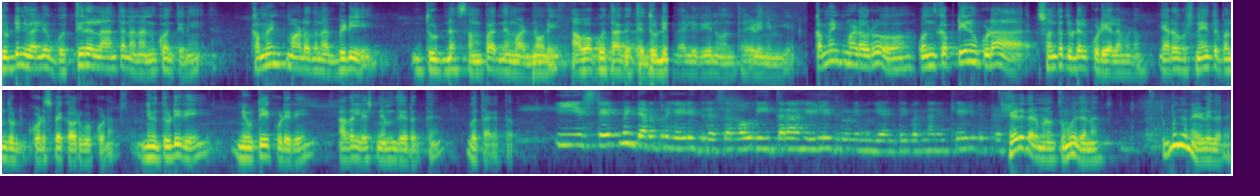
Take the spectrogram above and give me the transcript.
ದುಡ್ಡಿನ ವ್ಯಾಲ್ಯೂ ಗೊತ್ತಿರಲ್ಲ ಅಂತ ನಾನು ಅಂದ್ಕೊತೀನಿ ಕಮೆಂಟ್ ಮಾಡೋದನ್ನು ಬಿಡಿ. ದುಡ್ಡನ್ನ ಸಂಪಾದನೆ ಮಾಡಿ ನೋಡಿ ಆವಾಗ ಗೊತ್ತಾಗುತ್ತೆ ದುಡ್ಡಿನ ವ್ಯಾಲ್ಯೂ ಏನು ಅಂತ ಹೇಳಿ ನಿಮಗೆ. ಕಮೆಂಟ್ ಮಾಡೋರು ಒಂದು ಕಪ್ ಟೀನು ಕೂಡ ಸ್ವಂತ ದುಡ್ಡಲ್ಲಿ ಕುಡಿಯಲ್ಲ ಮೇಡಮ್ ಯಾರೊಬ್ರು ಸ್ನೇಹಿತರು ಬಂದು ದುಡ್ಡು ಕೊಡಿಸ್ಬೇಕು ಅವ್ರಿಗೂ ಕೂಡ. ನೀವು ದುಡೀರಿ ನೀವು ಟೀ ಕುಡೀರಿ ಅದರಲ್ಲಿ ಎಷ್ಟು ನೆಮ್ಮದಿ ಇರುತ್ತೆ ಗೊತ್ತಾಗುತ್ತೆ. ಈ ಸ್ಟೇಟ್ಮೆಂಟ್ ಯಾರಾದರೂ ಹೇಳಿದ್ರೆ ಸರ್ ಹೌದು ಈ ತರ ಹೇಳಿದ್ರು ನಿಮಗೆ ಅಂತ ಇವಾಗ ನಾನು ಕೇಳಿದ ಪ್ರಶ್ನೆ. ಹೇಳಿದ್ದಾರೆ ಮೇಡಮ್ ತುಂಬ ಜನ. ತುಂಬ ಜನ ಹೇಳಿದ್ದಾರೆ.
